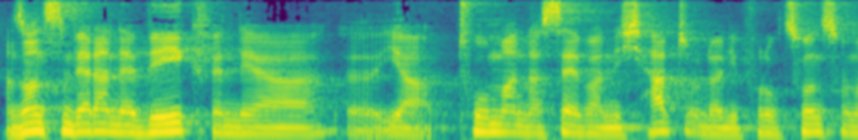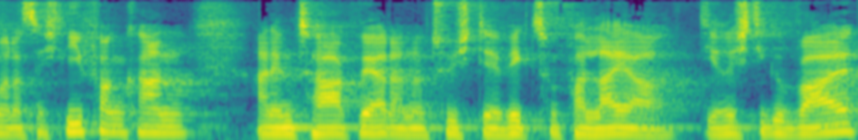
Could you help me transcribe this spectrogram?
Ansonsten wäre dann der Weg, wenn der äh, ja, Tonmann das selber nicht hat oder die Produktionsfirma das nicht liefern kann, an dem Tag wäre dann natürlich der Weg zum Verleiher die richtige Wahl.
